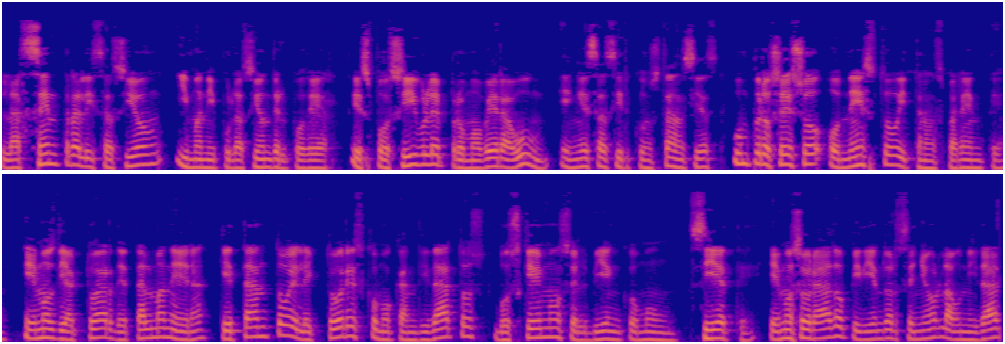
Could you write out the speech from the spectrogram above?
la centralización y manipulación del poder. Es posible promover aún en esas circunstancias un proceso honesto y transparente. Hemos de actuar de tal manera que tanto electores como candidatos busquemos el bien común. 7. Hemos orado pidiendo al Señor la unidad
